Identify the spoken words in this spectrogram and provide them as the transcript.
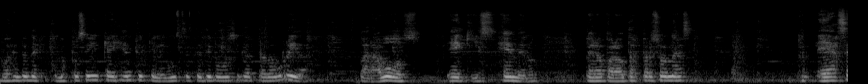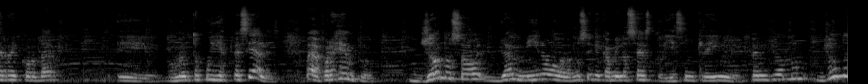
vos entendés que cómo es posible que hay gente que le guste este tipo de música tan aburrida. Para vos, X, género, pero para otras personas le hace recordar eh, momentos muy especiales. Bueno, por ejemplo, yo no soy, yo admiro la música de Camilo Sesto y es increíble, pero yo no, yo no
